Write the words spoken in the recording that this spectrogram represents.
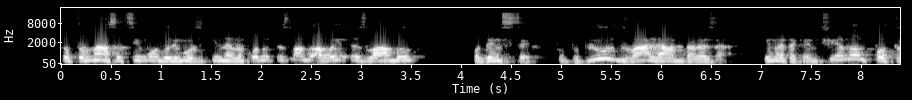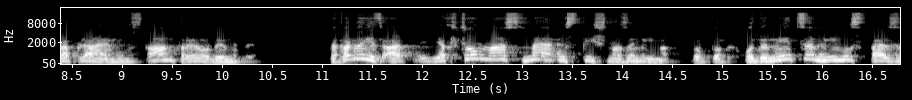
тобто в нас оці модулі можуть і не виходити з ладу, а вийти з ладу один з тих, тобто плюс 2 лямбда резерв. І ми таким чином потрапляємо в стан 3.1.1. Тепер дивіться, а якщо в нас не успішна заміна, тобто одиниця мінус ПЗ,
